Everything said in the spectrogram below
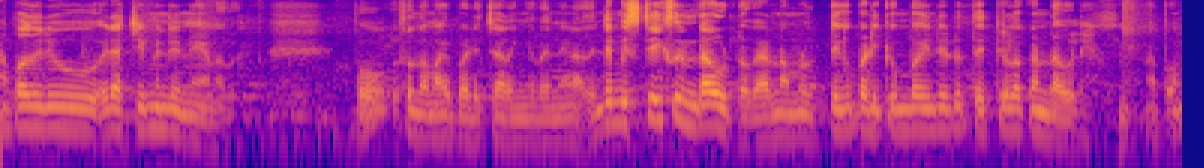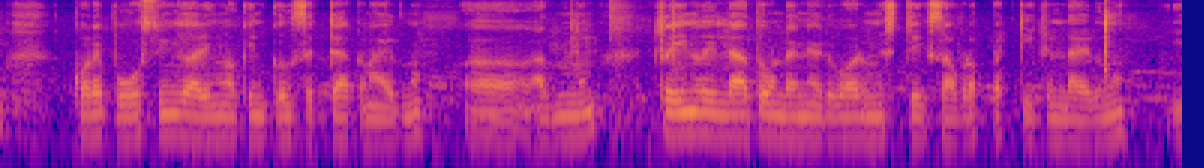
അപ്പോൾ അതൊരു ഒരു അച്ചീവ്മെന്റ് തന്നെയാണത്. അപ്പോൾ സ്വന്തമായി പഠിച്ചിറങ്ങി തന്നെയാണ്. അതിന്റെ മിസ്റ്റേക്സ് ഉണ്ടാവും കേട്ടോ കാരണം നമ്മൾ ഒറ്റയ്ക്ക് പഠിക്കുമ്പോൾ അതിന്റെ ഒരു തെറ്റുകളൊക്കെ ഉണ്ടാവില്ലേ? അപ്പം കുറേ പോസ്റ്റിങ് കാര്യങ്ങളൊക്കെ എനിക്കൊന്ന് സെറ്റാക്കണമായിരുന്നു അതൊന്നും ട്രെയിനർ ഇല്ലാത്തതുകൊണ്ട് തന്നെ ഒരുപാട് മിസ്റ്റേക്സ് അവിടെ പറ്റിയിട്ടുണ്ടായിരുന്നു. ഈ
